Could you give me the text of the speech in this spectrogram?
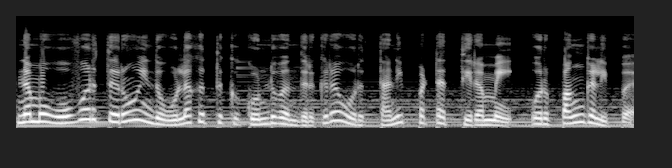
நம்ம ஒவ்வொருத்தரும் இந்த உலகத்துக்கு கொண்டு வந்திருக்கிற ஒரு தனிப்பட்ட திறமை ஒரு பங்களிப்பு.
